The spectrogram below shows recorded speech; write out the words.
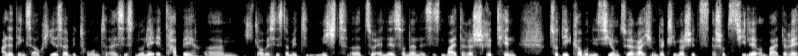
Allerdings auch hier sei betont, es ist nur eine Etappe. Ähm, ich glaube, es ist damit nicht äh, zu Ende, sondern es ist ein weiterer Schritt hin zur Dekarbonisierung, zur Erreichung der Klimaschutzziele und weitere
